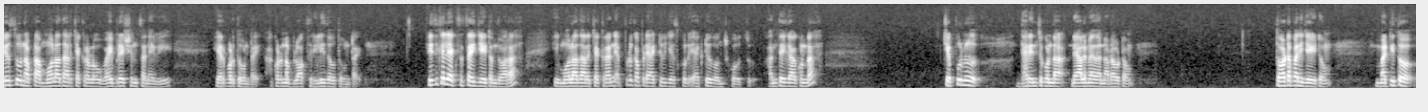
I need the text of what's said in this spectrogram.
చేస్తూ ఉన్నప్పుడు ఆ మూలాధార చక్రంలో వైబ్రేషన్స్ అనేవి ఏర్పడుతూ ఉంటాయి. అక్కడున్న బ్లాక్స్ రిలీజ్ అవుతూ ఉంటాయి. ఫిజికల్ ఎక్సర్సైజ్ చేయడం ద్వారా ఈ మూలాధార చక్రాన్ని ఎప్పటికప్పుడు యాక్టివ్ చేసుకుని యాక్టివ్గా ఉంచుకోవచ్చు. అంతేకాకుండా చెప్పులు ధరించకుండా నేల మీద నడవటం తోట పని చేయటం మట్టితో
